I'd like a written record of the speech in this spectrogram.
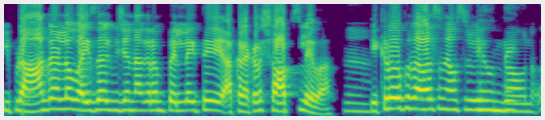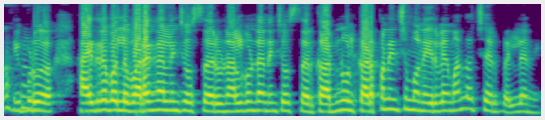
ఇప్పుడు ఆంధ్రాలో వైజాగ్ విజయనగరం పెళ్ళి అయితే అక్కడెక్కడ షాప్స్ లేవా. ఇక్కడ వరకు రావాల్సిన అవసరం ఏముంది? ఇప్పుడు హైదరాబాద్లో వరంగల్ నుంచి వస్తారు నల్గొండ నుంచి వస్తారు కర్నూలు కడప నుంచి మొన్న ఇరవై మంది వచ్చారు పెళ్ళని.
